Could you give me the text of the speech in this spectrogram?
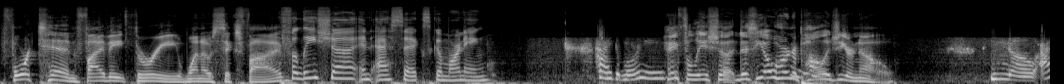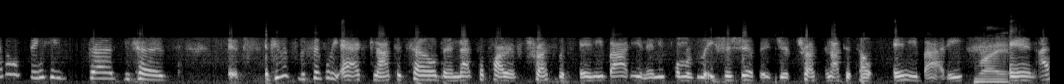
410-583-1065 Felicia in Essex. Good morning. Hi, good morning. hey felicia does he owe her an apology or no No, I don't think he does because if if he was specifically asked not to tell, then that's a part of trust with anybody in any form of relationship is your trust not to tell anybody. Right. And I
